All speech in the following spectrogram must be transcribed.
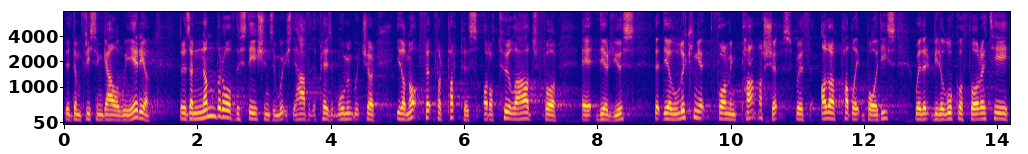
the Dumfries and Galloway area. There is a number of the stations in which they have at the present moment which are either not fit for purpose or are too large for uh, their use that they are looking at forming partnerships with other public bodies, whether it be the local authority,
